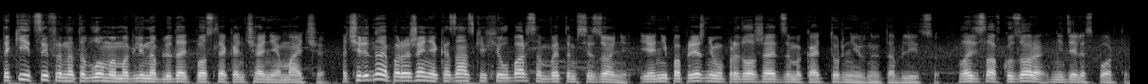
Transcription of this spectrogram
Такие цифры на табло мы могли наблюдать после окончания матча. Очередное поражение казанских хилбарсов в этом сезоне, и они по-прежнему продолжают замыкать турнирную таблицу. Владислав Кузора, Неделя спорта.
